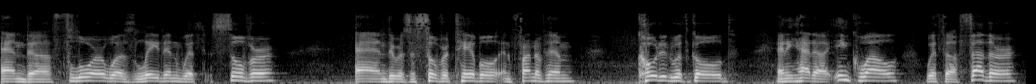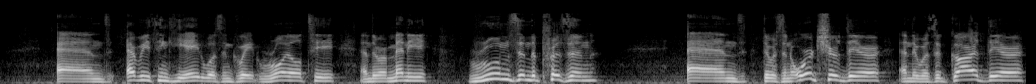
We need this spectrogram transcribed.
and the floor was laden with silver, and there was a silver table in front of him, coated with gold, and he had an inkwell with a feather, and everything he ate was in great royalty, and there were many rooms in the prison, and there was an orchard there, and there was a guard there,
